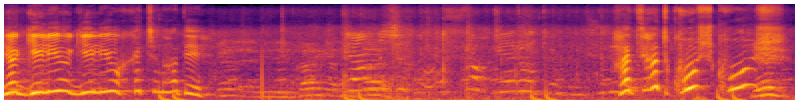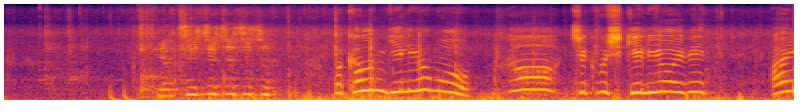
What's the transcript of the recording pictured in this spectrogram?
Ya geliyor geliyor kaçın hadi. Şuraya Hadi hadi koş koş. Gel. Gel çık çık çık çık. Bakalım geliyor mu? Ha, çıkmış geliyor evet. Ay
